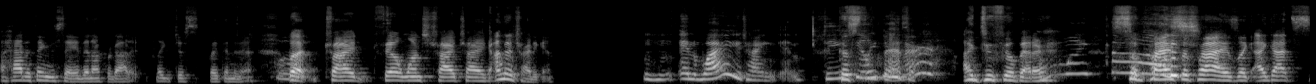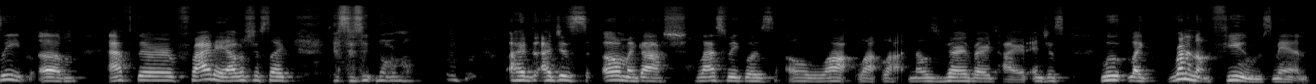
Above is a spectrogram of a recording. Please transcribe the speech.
I had a thing to say, then I forgot it, like just right then and there. Well, but tried, fail once, try, try again. I'm gonna try it again. Mm-hmm. And why are you trying again? Do you feel better? Is, I do feel better. Oh my god! Surprise, surprise! Like I got sleep. Um, after Friday, I was just like, this isn't normal. Mm-hmm. I I just oh my gosh, last week was a lot, lot, lot, and I was very, very tired and just moved like running on fumes, man.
